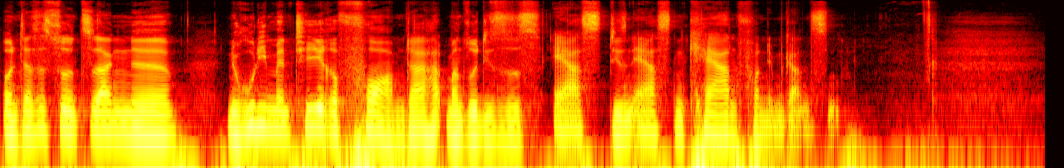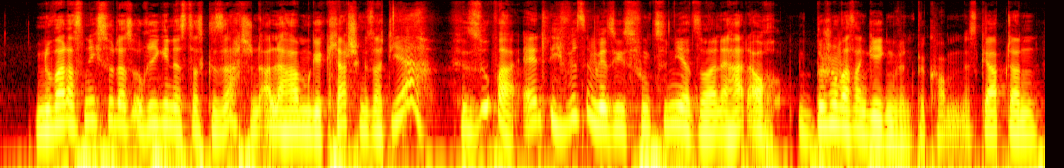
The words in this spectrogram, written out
Und das ist sozusagen eine, eine rudimentäre Form. Da hat man so dieses erst, diesen ersten Kern von dem Ganzen. Nun war das nicht so, dass Origenes das gesagt hat und alle haben geklatscht und gesagt, ja, super, endlich wissen wir, wie es funktioniert, sondern er hat auch ein bisschen was an Gegenwind bekommen. Es gab dann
